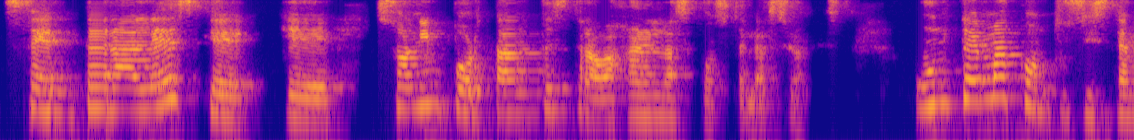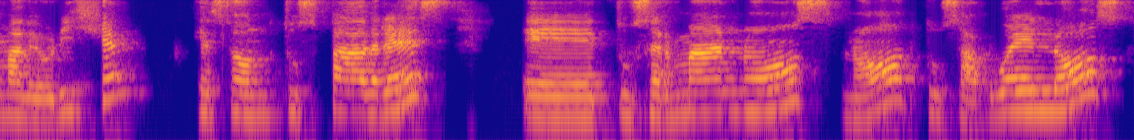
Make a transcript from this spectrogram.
centrales que, son importantes trabajar en las constelaciones. Un tema con tu sistema de origen, que son tus padres, eh, tus hermanos, ¿no? Tus abuelos.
